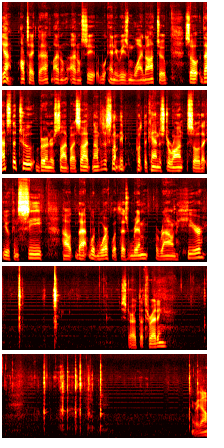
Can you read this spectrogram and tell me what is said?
yeah, I'll take that. I don't, I don't see any reason why not to. So that's the two burners side by side. Now just let me put the canister on so that you can see how that would work with this rim around here. Start the threading. There we go.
